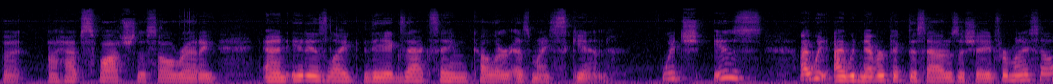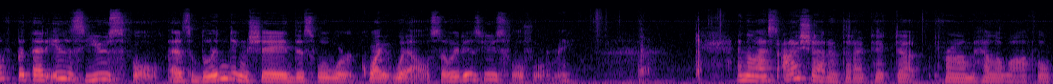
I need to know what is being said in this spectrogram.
But I have swatched this already, and it is like the exact same color as my skin, which is. I would I would never pick this out as a shade for myself, but that is useful. As a blending shade, this will work quite well, so it is useful for me. And the last eyeshadow that I picked up from Hello Waffle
